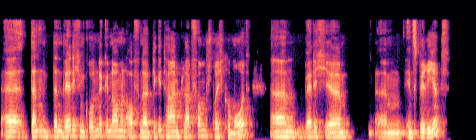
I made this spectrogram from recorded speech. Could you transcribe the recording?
äh, dann, dann werde ich im Grunde genommen auf einer digitalen Plattform, sprich Komoot, ähm, werde ich ähm, ähm, inspiriert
